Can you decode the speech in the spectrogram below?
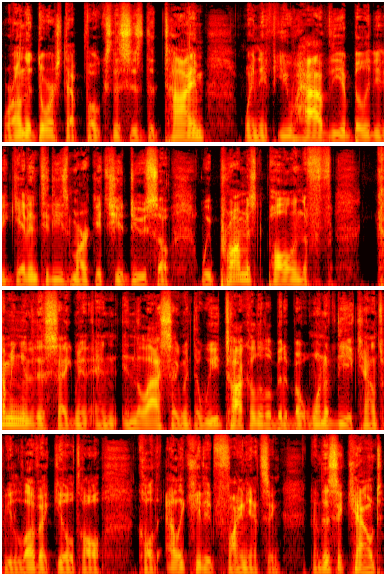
We're on the doorstep, folks. This is the time when, if you have the ability to get into these markets, you do so. We promised Paul in the f- coming into this segment and in the last segment that we talk a little bit about one of the accounts we love at Guildhall called allocated financing. Now, this account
